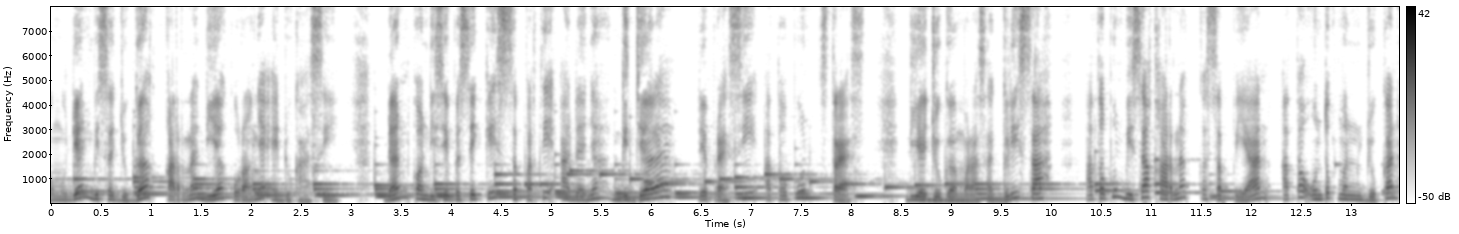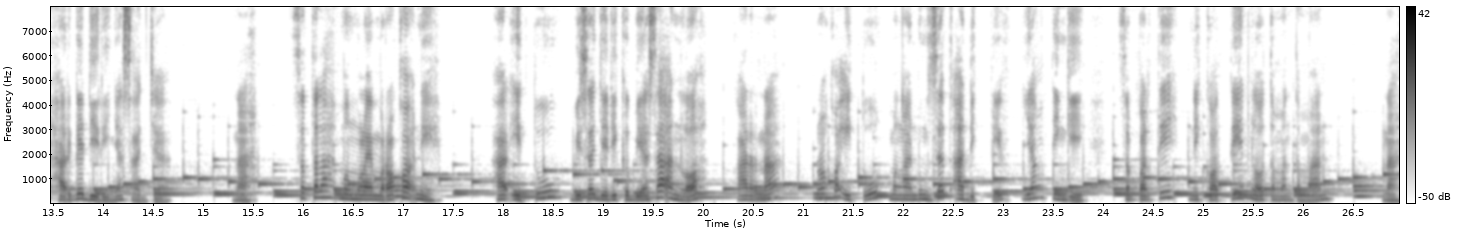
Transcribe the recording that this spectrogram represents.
kemudian bisa juga karena dia kurangnya edukasi dan kondisi psikis seperti adanya gejala depresi ataupun stres. Dia juga merasa gelisah ataupun bisa karena kesepian atau untuk menunjukkan harga dirinya saja. Nah, setelah memulai merokok nih, hal itu bisa jadi kebiasaan loh karena rokok itu mengandung zat adiktif yang tinggi seperti nikotin loh teman-teman. Nah,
